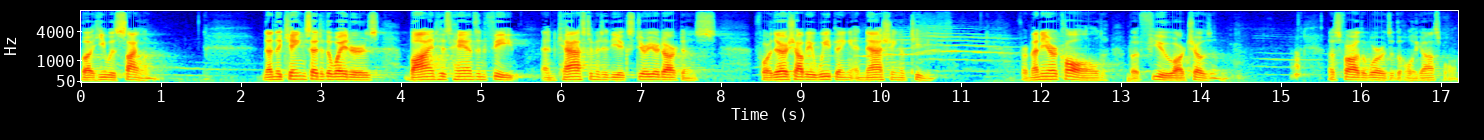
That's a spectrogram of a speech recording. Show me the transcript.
But he was silent. Then the king said to the waiters, Bind his hands and feet, and cast him into the exterior darkness, for there shall be weeping and gnashing of teeth. For many are called, but few are chosen. Thus far, the words of the Holy Gospel.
